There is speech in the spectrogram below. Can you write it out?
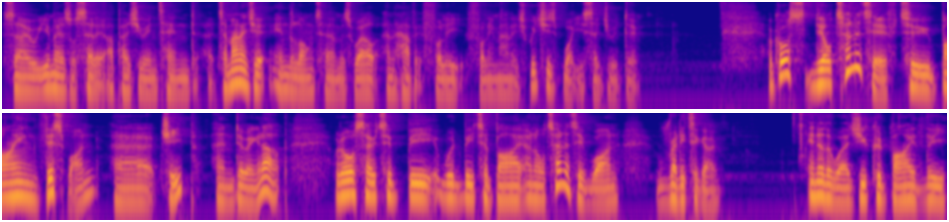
So you may as well set it up as you intend uh, to manage it in the long term as well and have it fully fully managed, which is what you said you would do. Of course, the alternative to buying this one uh, cheap and doing it up would also to be would be to buy an alternative one ready to go. In other words, you could buy the,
